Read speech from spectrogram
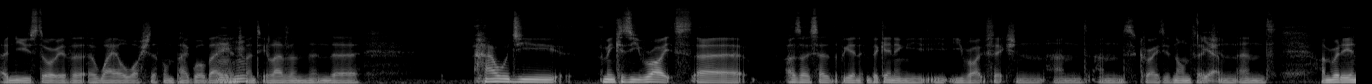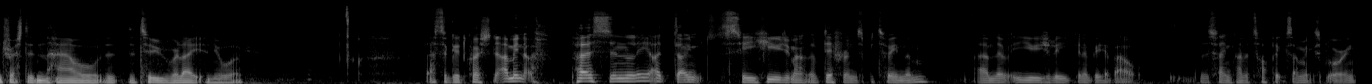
a news story of a, a whale washed up on Pegwell Bay in Mhm. 2011, and uh, how would you? I mean, because you write, uh, as I said at the beginning, beginning you, you- you write fiction and and creative non-fiction, and I'm really interested in how the, the two relate in your work. That's a good question. I mean, personally, I don't see huge amount of difference between them. Um, they're usually going to be about the same kind of topics I'm exploring.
